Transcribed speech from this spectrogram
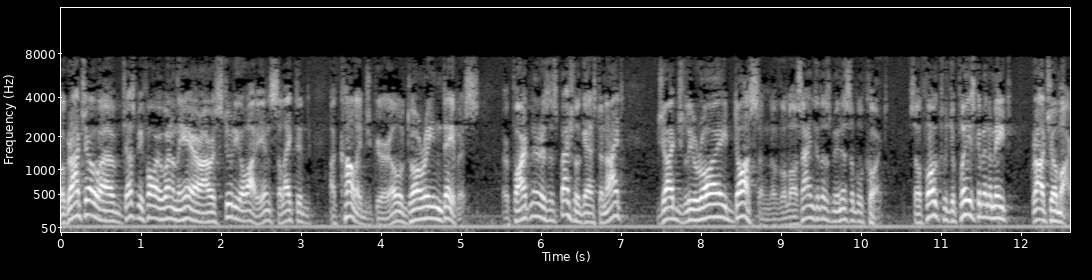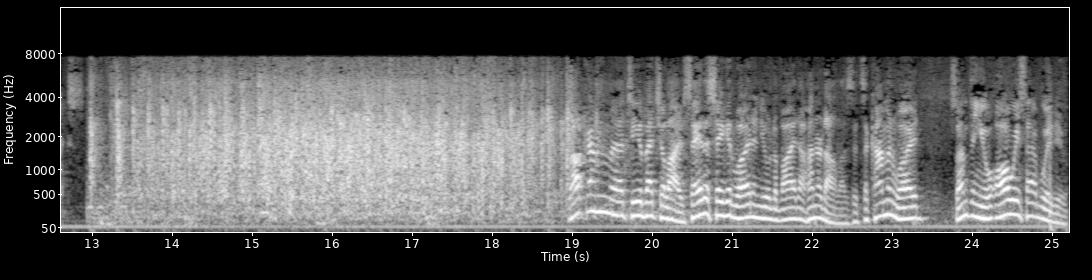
Well, Groucho, uh, just before we went on the air, our studio audience selected a college girl, Doreen Davis. Her partner is a special guest tonight, Judge Leroy Dawson of the Los Angeles Municipal Court. So, folks, would you please come in and meet Groucho Marx? Welcome uh, to You Bet Your Life. Say the secret word and you'll divide a $100. It's a common word, something you always have with you.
